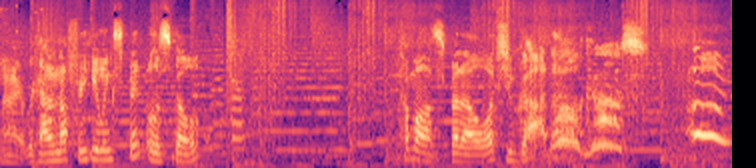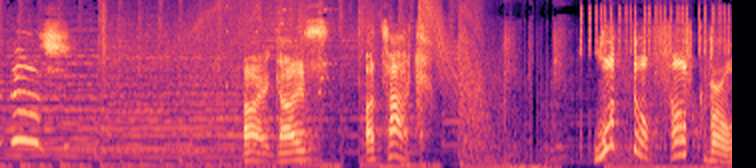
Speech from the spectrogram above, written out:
Alright, we got enough for healing spit. Let's go. Come on, Spinel, what you got? Oh gosh! Oh gosh! Alright, guys. Attack! What the fuck, bro?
